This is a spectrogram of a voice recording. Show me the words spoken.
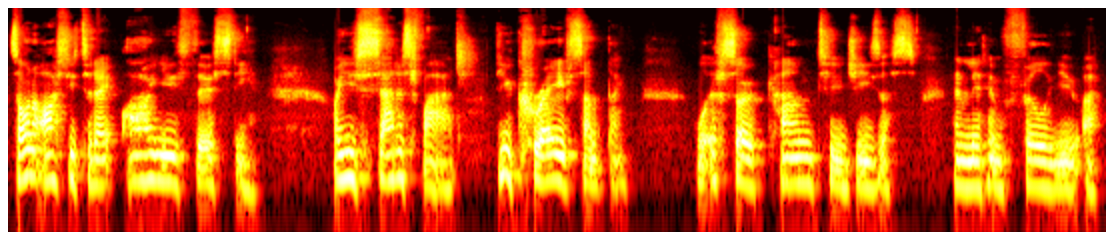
So I want to ask you today are you thirsty? Are you satisfied? Do you crave something? Well, if so, come to Jesus and let him fill you up.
